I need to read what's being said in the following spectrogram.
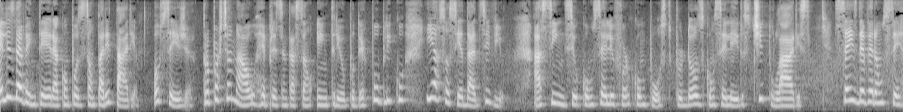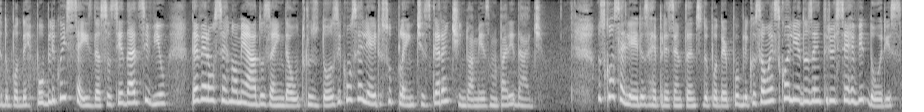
Eles devem ter a composição paritária, ou seja, proporcional representação entre o poder público e a sociedade civil. Assim, se o conselho for composto por 12 conselheiros titulares, seis deverão ser do poder público e seis da sociedade civil. Deverão ser nomeados ainda outros 12 conselheiros suplentes, garantindo a mesma paridade. Os conselheiros representantes do poder público são escolhidos entre os servidores,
